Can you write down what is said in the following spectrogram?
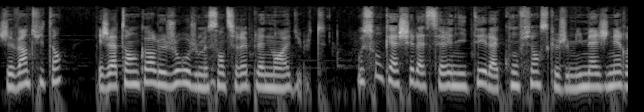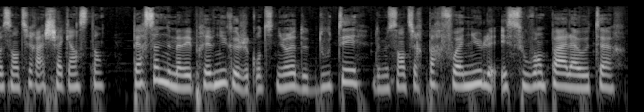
J'ai 28 ans et j'attends encore le jour où je me sentirai pleinement adulte. Où sont cachées la sérénité et la confiance que je m'imaginais ressentir à chaque instant? Personne ne m'avait prévenu que je continuerais de douter, de me sentir parfois nul et souvent pas à la hauteur.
